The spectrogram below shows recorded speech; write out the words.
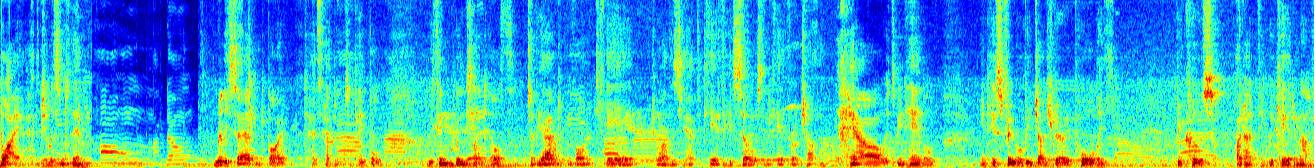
Why haven't you listened to them? Really saddened by what has happened to people within Queensland Health. To be able to provide care to others, you have to care for yourselves and care for each other. How it's been handled in history will be judged very poorly because I don't think we cared enough.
